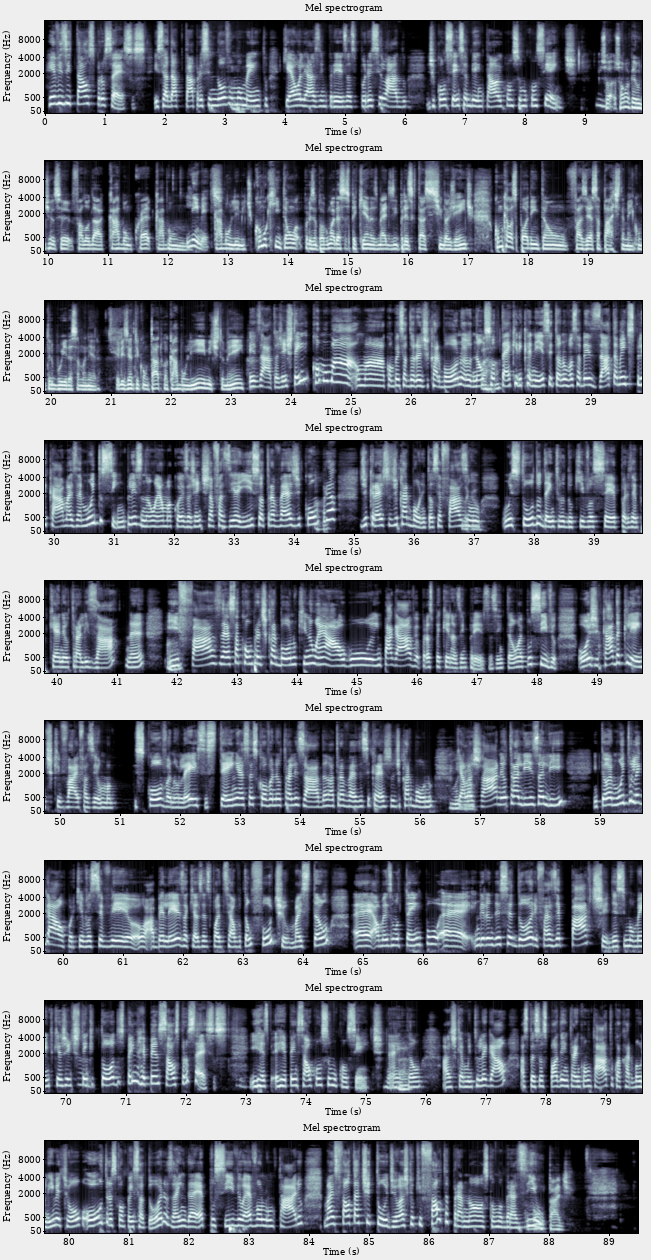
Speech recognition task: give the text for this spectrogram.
revisitar os processos e se adaptar para esse novo uhum. momento que é olhar as empresas por esse lado de consciência ambiental e consumo consciente. Só, só, uma perguntinha, você falou da Carbon Credit, Carbon Limit. Carbon Limit. Como que então, por exemplo, alguma dessas pequenas, médias empresas que está assistindo a gente, como que elas podem então fazer essa parte também, contribuir dessa maneira? Eles entram em contato com a Carbon Limit também? Exato, a gente tem como uma, uma compensadora de carbono, eu não uhum. sou técnica nisso, então não vou saber exatamente explicar, mas é muito simples, não é uma coisa, a gente já fazia isso através de compra uhum. de crédito de carbono. Então você faz um, um estudo dentro do que você você, por exemplo, quer neutralizar, né? Uhum. E faz essa compra de carbono que não é algo impagável para as pequenas empresas. Então, é possível. Hoje, cada cliente que vai fazer uma escova no Laces tem essa escova neutralizada através desse crédito de carbono, Legal. que ela já neutraliza ali então é muito legal, porque você vê a beleza, que às vezes pode ser algo tão fútil, mas tão, é, ao mesmo tempo, é, engrandecedor e fazer parte desse momento que a gente ah. tem que todos repensar os processos e repensar o consumo consciente, né? É. Então, acho que é muito legal. As pessoas podem entrar em contato com a Carbon Limit ou outras compensadoras, ainda é possível, é voluntário, mas falta atitude. Eu acho que o que falta para nós, como Brasil. Vontade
